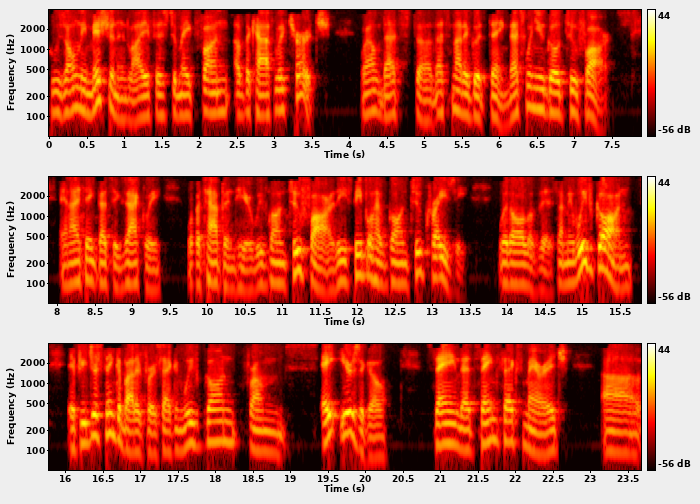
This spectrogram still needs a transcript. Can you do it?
whose only mission in life is to make fun of the Catholic Church. Well, that's uh, that's not a good thing. That's when you go too far. And I think that's exactly what's happened here. We've gone too far. These people have gone too crazy with all of this. I mean, we've gone, if you just think about it for a second, we've gone from eight years ago saying that same-sex marriage uh,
